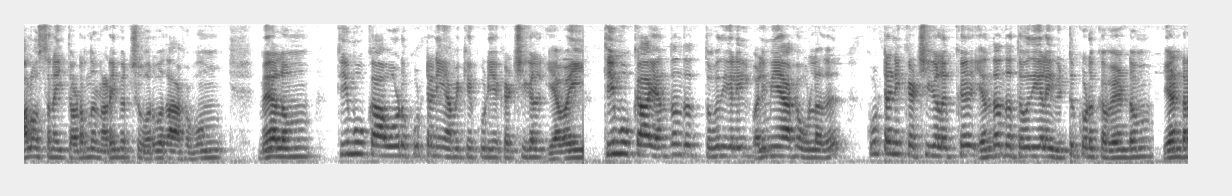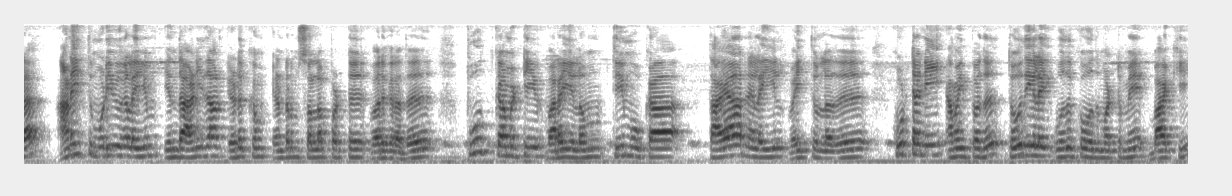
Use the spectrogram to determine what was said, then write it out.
ஆலோசனை தொடர்ந்து நடைபெற்று வருவதாகவும் மேலும் திமுகவோடு கூட்டணி அமைக்கக்கூடிய கட்சிகள் எவை? திமுக எந்தெந்த தொகுதிகளில் வலிமையாக உள்ளது? கூட்டணி கட்சிகளுக்கு எந்தெந்த தொகுதிகளை விட்டுக் கொடுக்க வேண்டும் என்ற அனைத்து முடிவுகளையும் இந்த அணிதான் எடுக்கும் என்றும் சொல்லப்பட்டு வருகிறது. பூத் கமிட்டி வரையிலும் திமுக தயார் நிலையில் வைத்துள்ளது. கூட்டணி அமைப்பது தொகுதிகளை ஒதுக்குவது மட்டுமே பாக்கி.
